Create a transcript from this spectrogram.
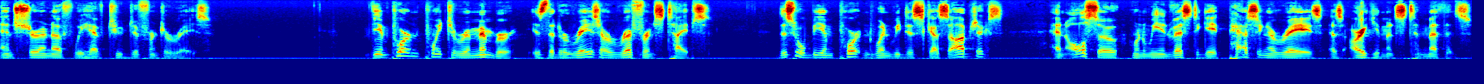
And sure enough, we have two different arrays. The important point to remember is that arrays are reference types. This will be important when we discuss objects and also when we investigate passing arrays as arguments to methods.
